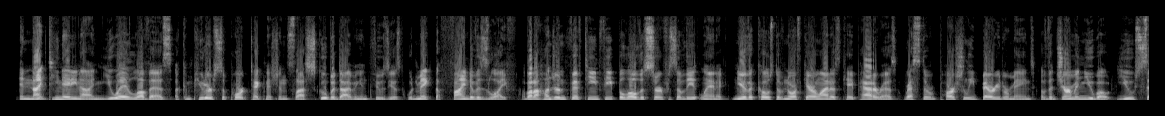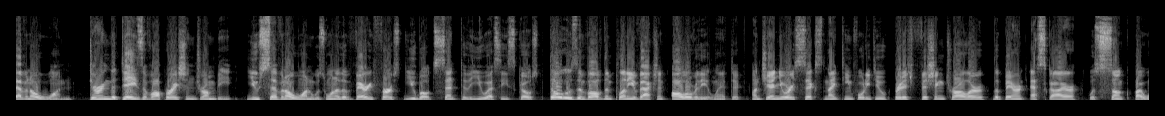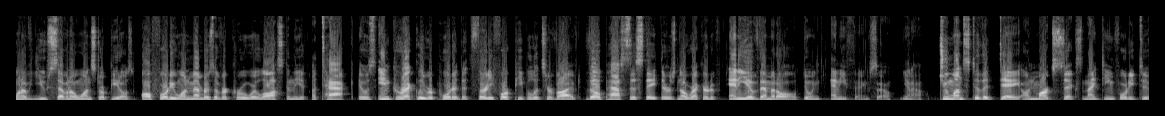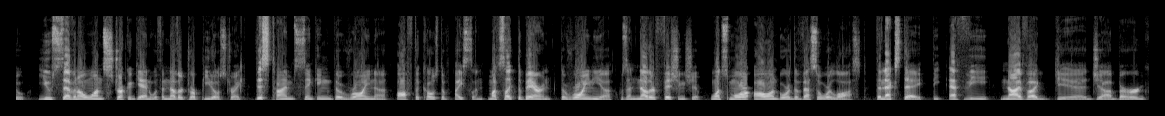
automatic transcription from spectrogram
in 1989, Uwe Lovas, a computer support technician slash scuba diving enthusiast, would make the find of his life. About 115 feet below the surface of the Atlantic, near the coast of North Carolina's Cape Hatteras, rest the partially buried remains of the German U boat U 701. During the days of Operation Drumbeat, U 701 was one of the very first U boats sent to the U.S. East Coast, though it was involved in plenty of action all over the Atlantic. On January 6, 1942, British fishing trawler the Baron Erskine was sunk by one of U 701's torpedoes. All 41 members of her crew were lost in the attack. It was incorrectly reported that 34 people had survived, though past this date there is no record of any of them at all doing anything, so, you know. Two months to the day, on March 6, 1942, U 701 struck again with another torpedo strike, this time sinking the Roina off the coast of Iceland. Much like the Baron, the Roinia was another fishing ship. Once more, all on board the vessel were lost. The next day, the FV Nyvajaberg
